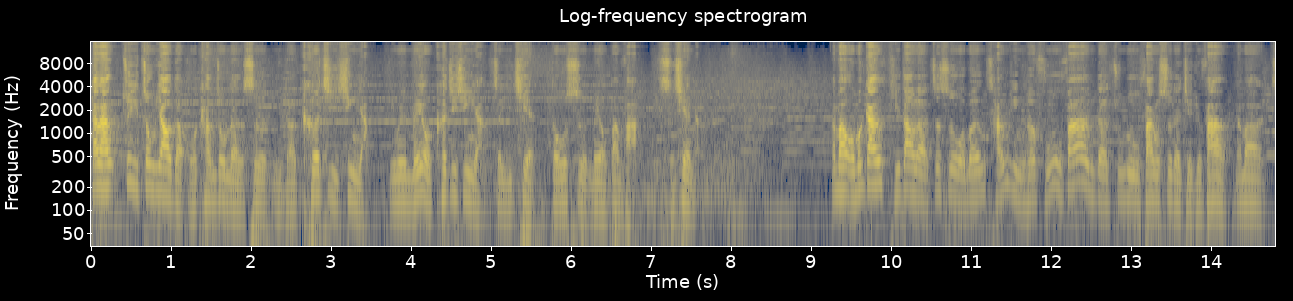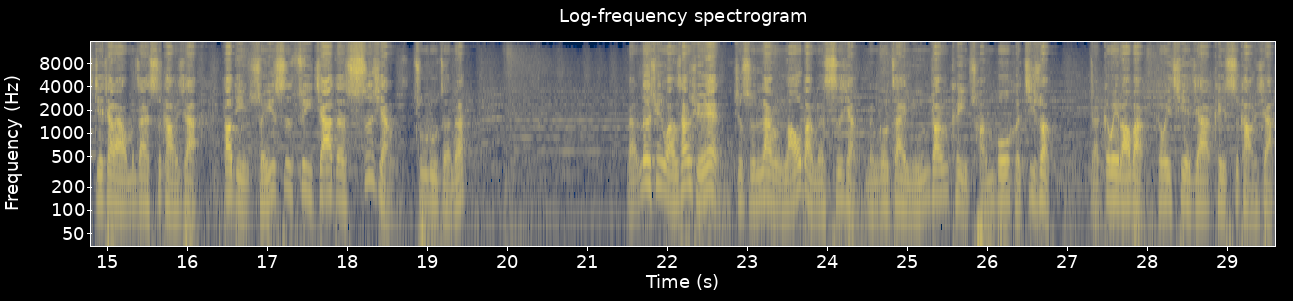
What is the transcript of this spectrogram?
当然，最重要的，我看重的是你的科技信仰，因为没有科技信仰，这一切都是没有办法实现的。那么，我们刚提到了，这是我们产品和服务方案的注入方式的解决方案。那么，接下来我们再思考一下，到底谁是最佳的思想注入者呢？那乐讯网商学院就是让老板的思想能够在云端可以传播和计算。那各位老板、各位企业家可以思考一下，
